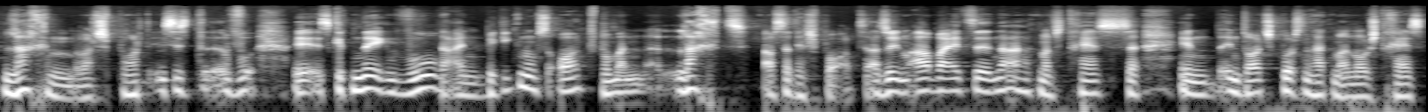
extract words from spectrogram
lachen, was Sport ist. ist äh, wo, äh, es gibt nirgendwo einen Begegnungsort, wo man lacht, außer dem Sport. Also im Arbeit, äh, na, hat man Stress, in, in Deutschkursen hat man nur Stress,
